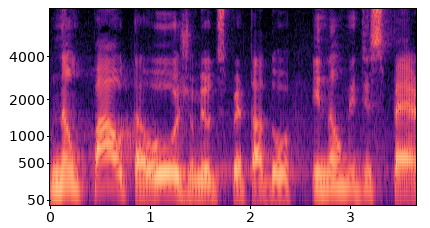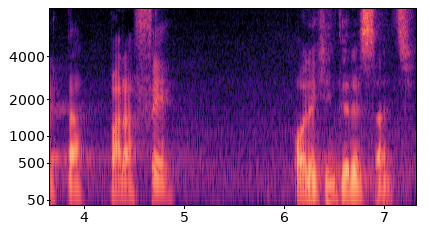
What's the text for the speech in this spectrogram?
não pauta hoje o meu despertador e não me desperta para a fé? Olha que interessante.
